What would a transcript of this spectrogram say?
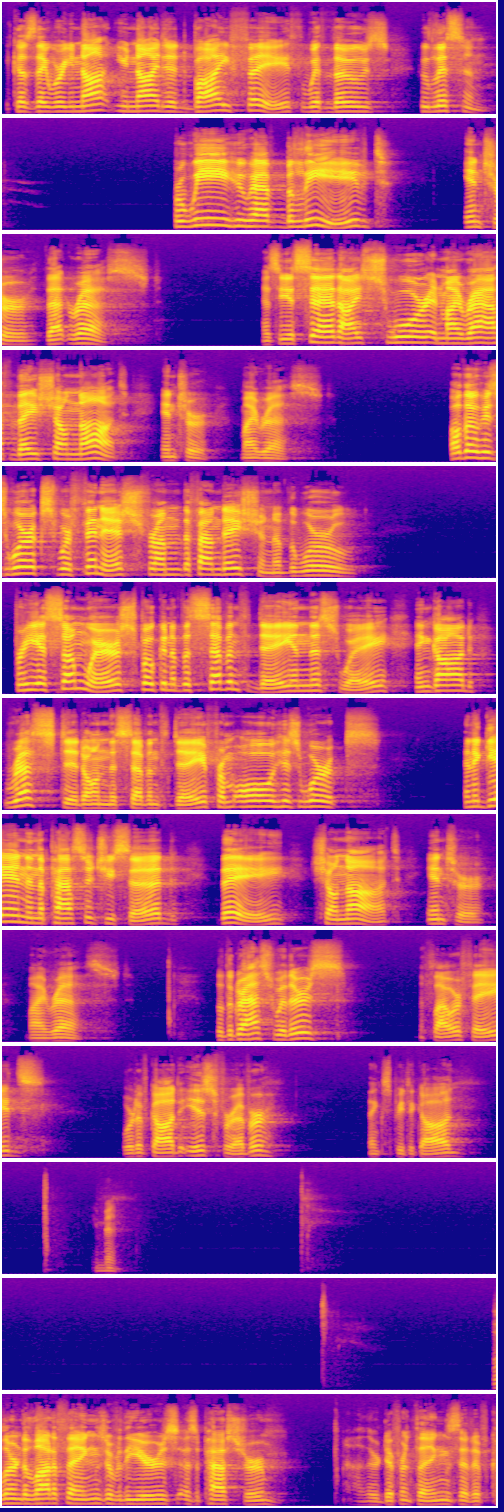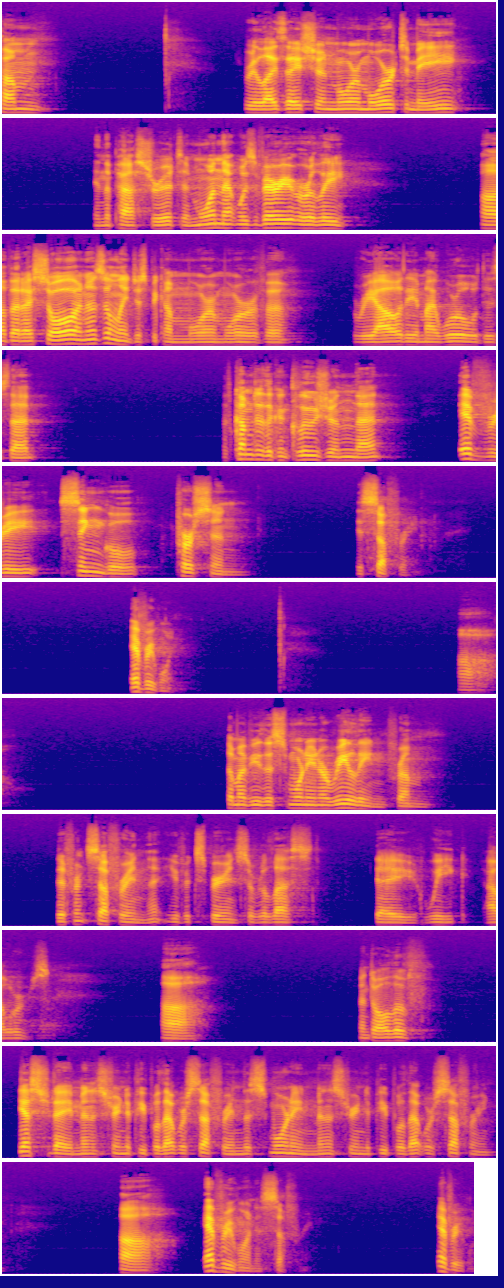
because they were not united by faith with those who listened. For we who have believed enter that rest. As he has said, I swore in my wrath, they shall not enter my rest. Although his works were finished from the foundation of the world. For he has somewhere spoken of the seventh day in this way, and God rested on the seventh day from all his works. And again in the passage he said, They shall not enter my rest. Though the grass withers, the flower fades, the word of God is forever. Thanks be to God. Amen. learned a lot of things over the years as a pastor. Uh, there are different things that have come realization more and more to me in the pastorate, and one that was very early uh, that I saw, and has only just become more and more of a reality in my world, is that I've come to the conclusion that every single person is suffering. Everyone. Uh, some of you this morning are reeling from different suffering that you've experienced over the last day, week, hours. Uh, spent all of yesterday ministering to people that were suffering, this morning ministering to people that were suffering. Uh, everyone is suffering. Everyone.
